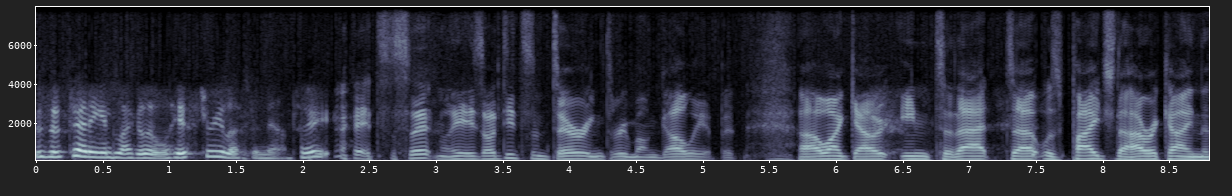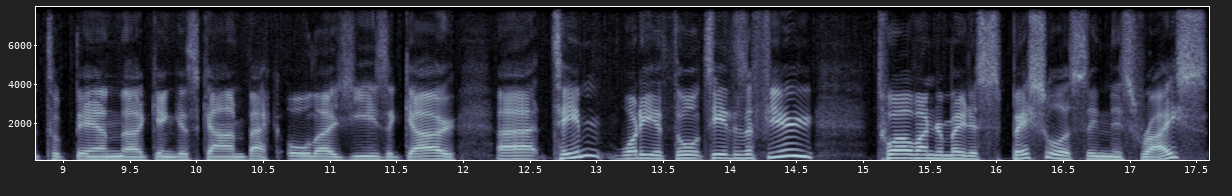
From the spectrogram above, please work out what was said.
this is turning into like a little history lesson now too. It certainly is. I did some touring through Mongolia, but I won't go into that. Uh, it was Page the Hurricane that took down uh, Genghis Khan back all those years ago. Uh, Tim, what are your thoughts here? There's a few 1200 metre specialists in this race.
